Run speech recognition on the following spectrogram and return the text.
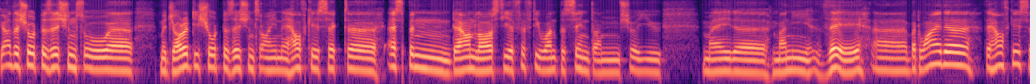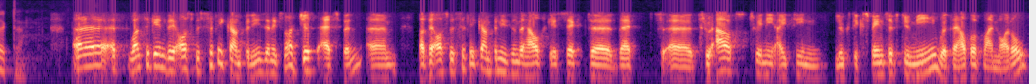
Your other short positions or uh, majority short positions are in the healthcare sector. Aspen down last year, 51%. I'm sure you made uh, money there. Uh, but why the, the healthcare sector? Uh, once again, there are specific companies, and it's not just Aspen. Um, but there are specific companies in the healthcare sector that uh, throughout 2018 looked expensive to me with the help of my models.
